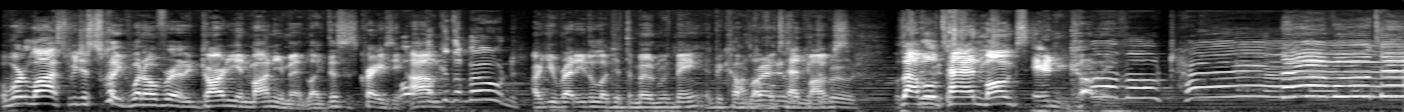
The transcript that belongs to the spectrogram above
We're lost. We just like went over a guardian monument. Like this is crazy. Oh, um, look at the moon. are you ready to look at the moon with me and become I'm level 10 look at the monks? Level 10 monks incoming. Level 10. Level 10.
